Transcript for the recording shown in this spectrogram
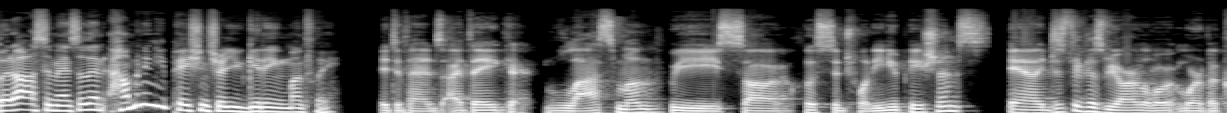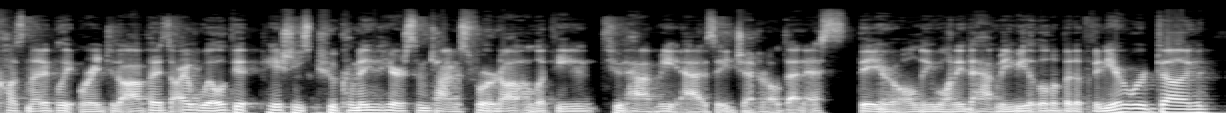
But awesome, man. So then how many new patients are you getting monthly? It depends. I think last month we saw close to 20 new patients. And just because we are a little bit more of a cosmetically oriented office, I will get patients who come in here sometimes who are not looking to have me as a general dentist. They are only wanting to have maybe a little bit of veneer work done.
